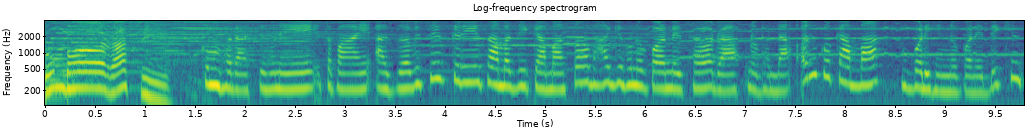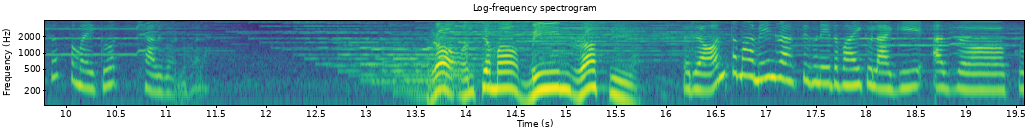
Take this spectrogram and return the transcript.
कुम्भ राशि। कुम्भ राशि हुने तपाईँ आज विशेष गरी सामाजिक काममा सहभागी हुनुपर्नेछ र आफ्नोभन्दा अरूको काममा बढी हिँड्नुपर्ने देखिन्छ समयको ख्याल गर्नुहोला। र अन्त्यमा मेन राशि। र अन्तमा मेन राशि हुने तपाईँको लागि आजको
